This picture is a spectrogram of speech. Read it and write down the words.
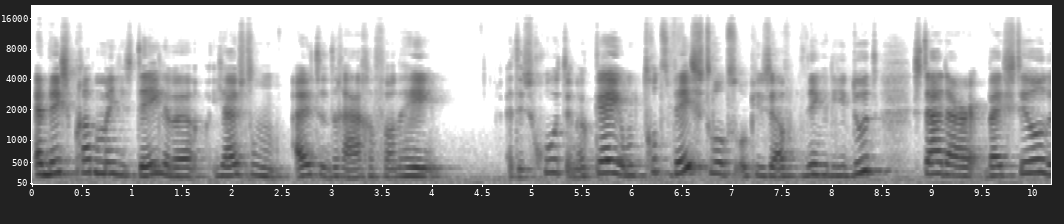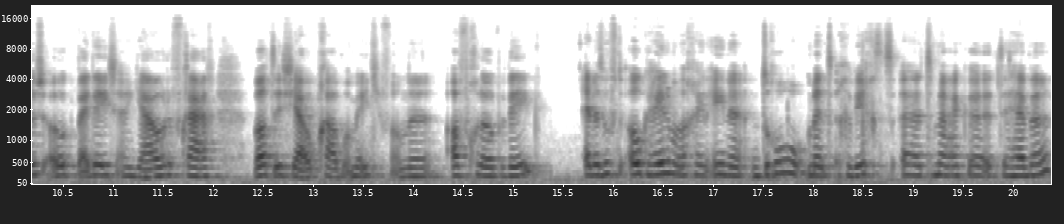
En deze praatmomentjes delen we juist om uit te dragen van... hey, het is goed en oké om trots... Wees trots op jezelf, op de dingen die je doet. Sta daarbij stil. Dus ook bij deze aan jou de vraag... Wat is jouw praatmomentje van de afgelopen week? En het hoeft ook helemaal geen ene drol met gewicht uh, te maken te hebben.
